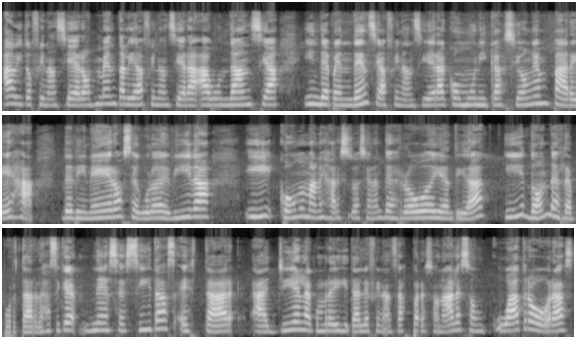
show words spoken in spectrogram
hábitos financieros, mentalidad financiera, abundancia, independencia financiera, comunicación en pareja, de dinero, seguro de vida y cómo manejar situaciones de robo de identidad y dónde reportarlas. Así que necesitas estar allí en la cumbre digital de finanzas personales. Son cuatro horas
